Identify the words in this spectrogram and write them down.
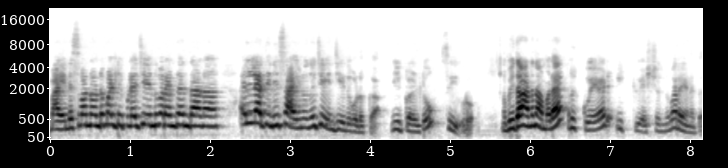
മൈനസ് വൺ കൊണ്ട് മൾട്ടിപ്ലൈ ചെയ്യുന്നത് പറയുന്നത് എന്താണ്? എല്ലാത്തിനും സൈൻ ഒന്ന് ചേഞ്ച് ചെയ്ത് കൊടുക്കുക. ഈക്വൽ ടു സീറോ അപ്പോൾ ഇതാണ് നമ്മുടെ റിക്വയർഡ് ഇക്വേഷൻ എന്ന് പറയുന്നത്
